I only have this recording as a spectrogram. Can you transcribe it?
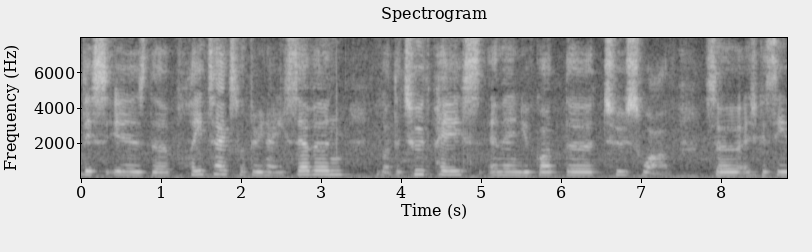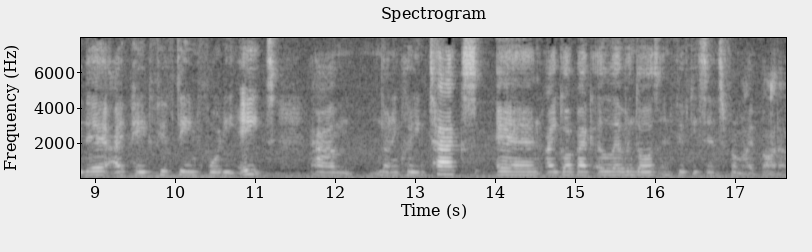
this is the Playtex for 3.97. You've got the toothpaste, and then you've got the two Suave. So as you can see there, I paid 15.48 um, not including tax, and I got back $11.50 from my Ibotta.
